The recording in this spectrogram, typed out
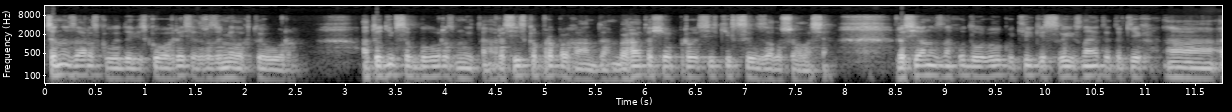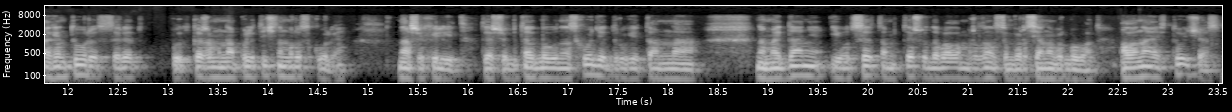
Це не зараз, коли йде військова агресія, зрозуміло, хто є ворог. А тоді все було розмито. Російська пропаганда, багато ще проросійських сил залишалося. Росіяни знаходили велику кількість своїх, знаєте, таких агентур агентури серед, скажімо, на політичному розколі наших еліт. Те, що так було на сході, другі там на, на Майдані, і оце там те, що давало можливість росіянам вербувати. Але навіть в той час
